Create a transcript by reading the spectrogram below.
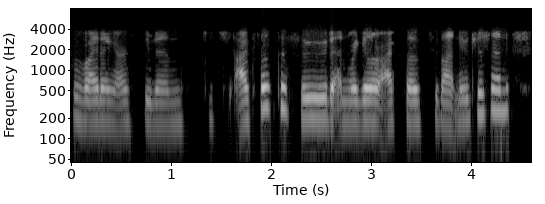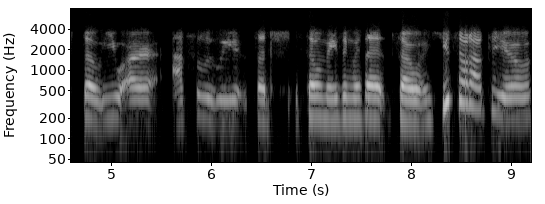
providing our students just access to food and regular access to that nutrition. So you are absolutely such so amazing with it. So a huge shout out to you.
